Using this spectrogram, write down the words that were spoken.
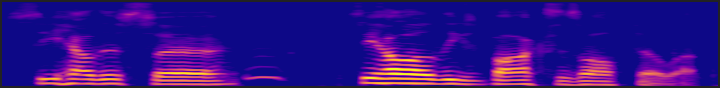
see how this, uh, see how all these boxes all fill up.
